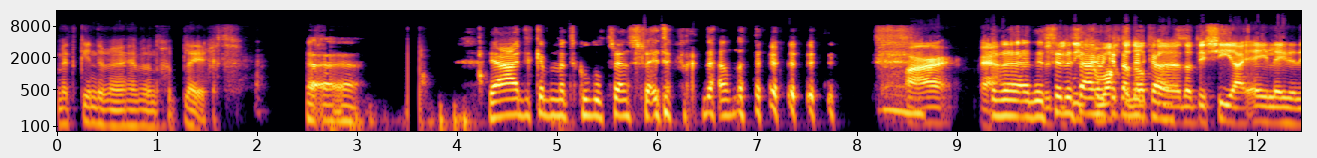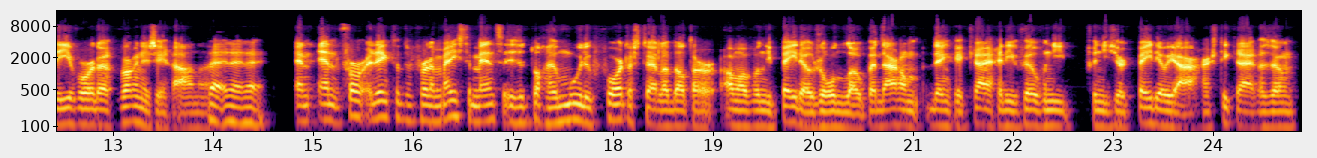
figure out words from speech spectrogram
met kinderen hebben gepleegd. Ja, ja, ja. ja, ik heb het met Google Translate even gedaan. Maar ja, en, dus niet in verwachten dat, die CIA-leden hiervoor de gevangenis ingaan. eh. Nee, nee, nee. En, en voor, ik denk dat voor de meeste mensen is het toch heel moeilijk voor te stellen dat er allemaal van die pedo's rondlopen. En daarom denk ik krijgen die veel van die, van die soort pedojagers, die krijgen zo'n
